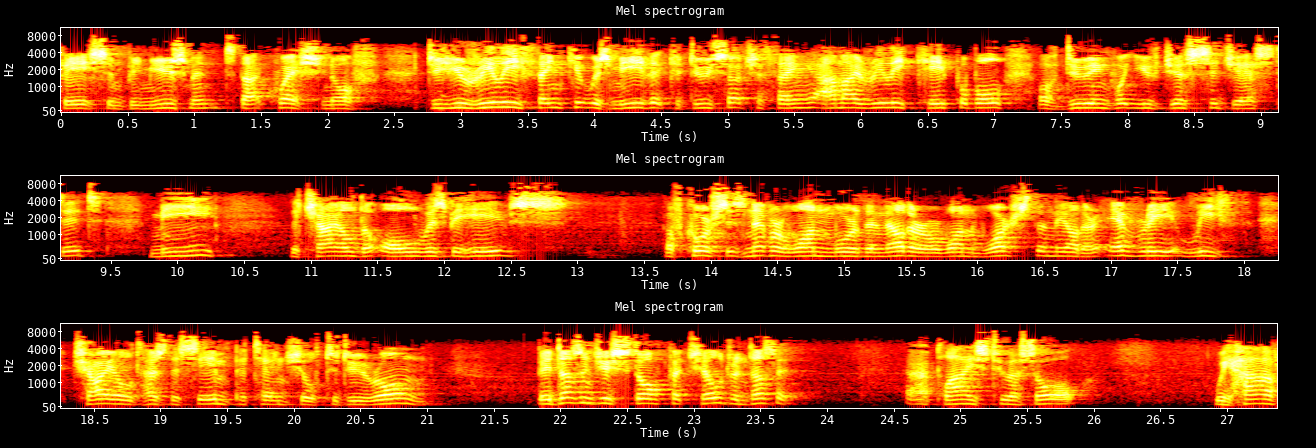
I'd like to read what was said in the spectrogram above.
face and bemusement, that question of, do you really think it was me that could do such a thing? Am I really capable of doing what you've just suggested? Me, the child that always behaves? Of course, it's never one more than the other or one worse than the other. Every Leith child has the same potential to do wrong. But it doesn't just stop at children, does it? It applies to us all. We have,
